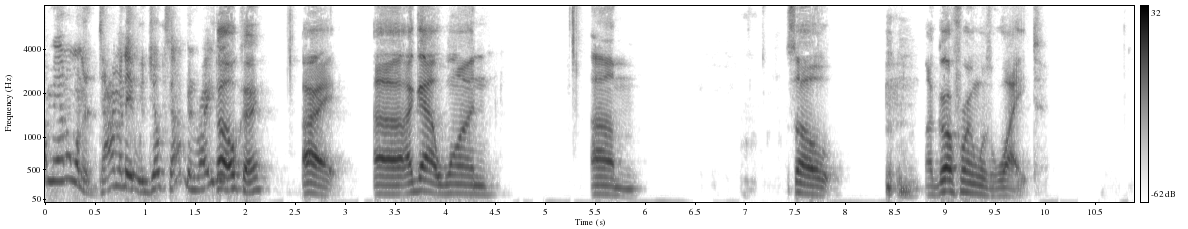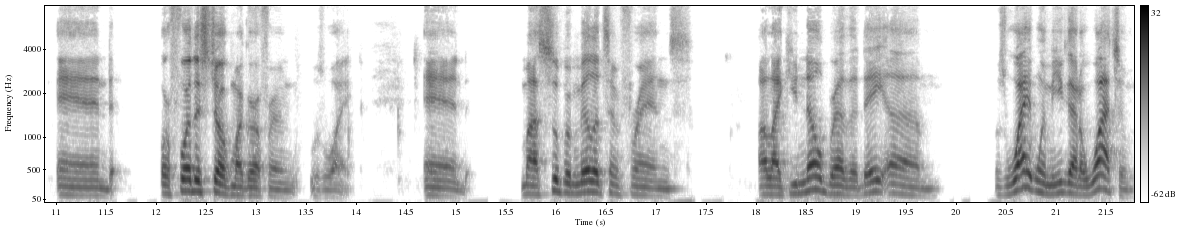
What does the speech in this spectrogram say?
I mean, I don't want to dominate with jokes I've been writing. Oh, okay. All right. Uh I got one. Um so my girlfriend was white. And or for this joke, my girlfriend was white. And my super militant friends are like, you know, brother, they um those white women, you gotta watch them.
